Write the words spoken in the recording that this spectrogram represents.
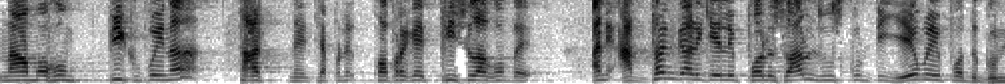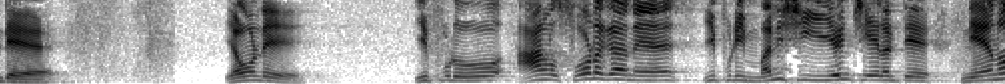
నా ముఖం పీకిపోయినా తాట్ నేను చెప్పండి కొబ్బరికాయ పీసులాగా ఉంది అని అర్థం కాడికి వెళ్ళి పలుసార్లు చూసుకుంటే ఏమైపోద్ది గుండె? ఏమండి? ఇప్పుడు వాళ్ళు చూడగానే ఇప్పుడు ఈ మనిషి ఏం చేయాలంటే నేను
